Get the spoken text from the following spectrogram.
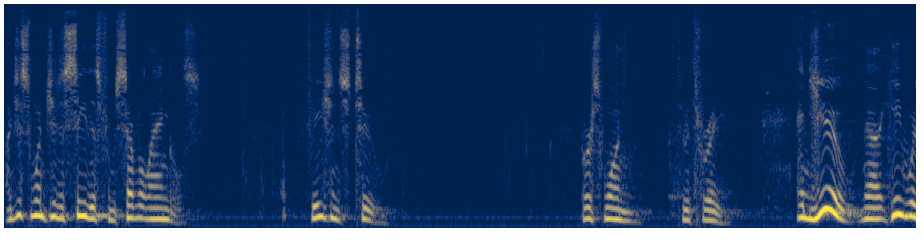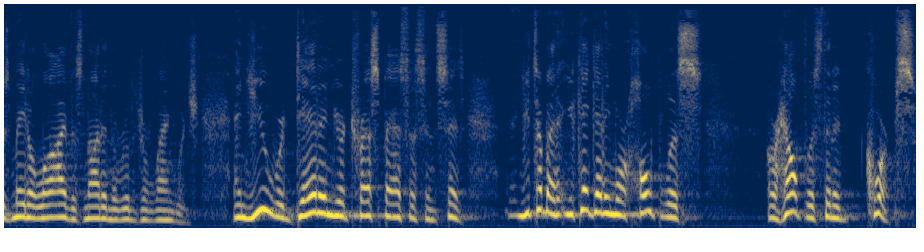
I just want you to see this from several angles. Ephesians 2, verse 1 through 3. And you, now he was made alive is not in the original language. And you were dead in your trespasses and sins. You talk about it, you can't get any more hopeless or helpless than a corpse.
